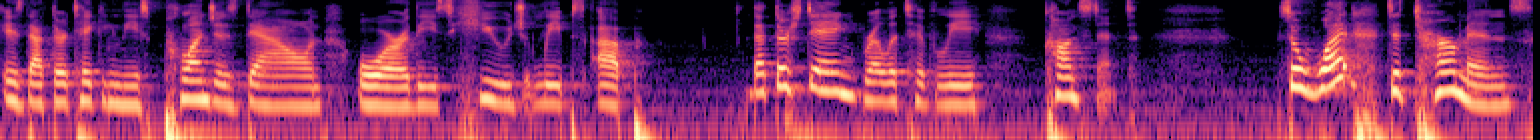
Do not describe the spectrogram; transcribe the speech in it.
is that they're taking these plunges down or these huge leaps up, that they're staying relatively constant. So, what determines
